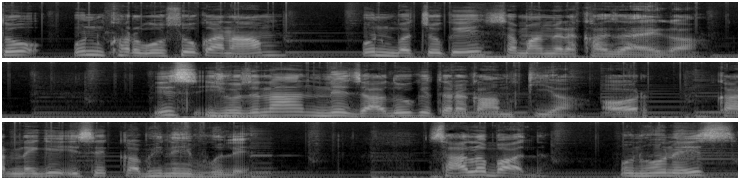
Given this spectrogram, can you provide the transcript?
तो उन खरगोशों का नाम उन बच्चों के समान में रखा जाएगा। इस योजना ने जादू की तरह काम किया और कार्नेगी इसे कभी नहीं भूले। सालों बाद उन्होंने इस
